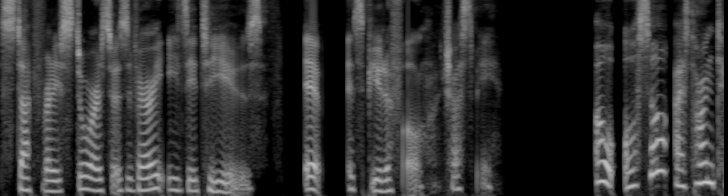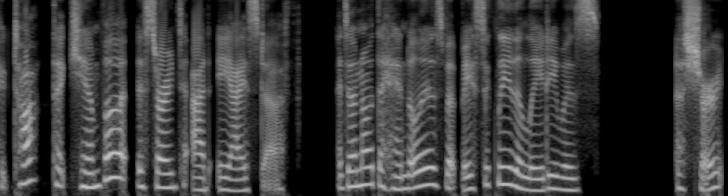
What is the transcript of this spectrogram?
stuff ready stored. So it's very easy to use. It it's beautiful. Trust me. Oh, also, I saw on TikTok that Canva is starting to add AI stuff. I don't know what the handle is, but basically the lady was a shirt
